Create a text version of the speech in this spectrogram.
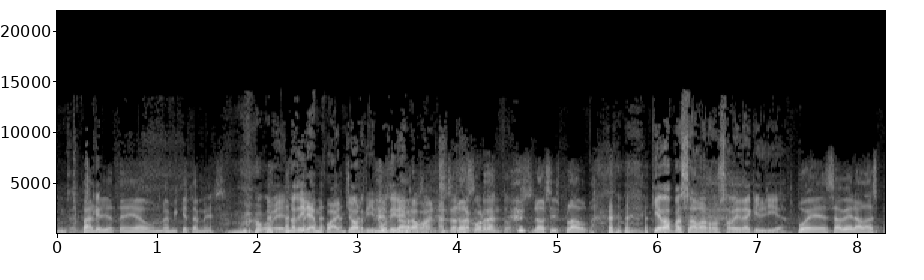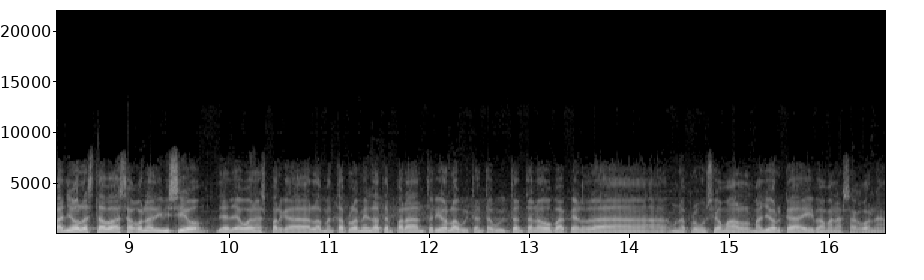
11 anys. Bueno, que... ja tenia una miqueta més. Molt bé, no direm quan, Jordi, no direm no, quan. Ens en no, recordem tots. No, sisplau. Què va passar a la Rosaleda aquell dia? Pues, a veure, l'Espanyol estava a segona divisió, i llavors perquè lamentablement la temporada anterior, la 88-89, va perdre una promoció amb el Mallorca i vam anar a segona.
